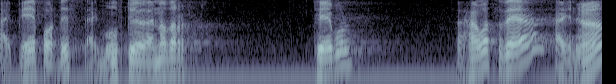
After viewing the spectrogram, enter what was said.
I pay for this, I move to another table. I was there? I know.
